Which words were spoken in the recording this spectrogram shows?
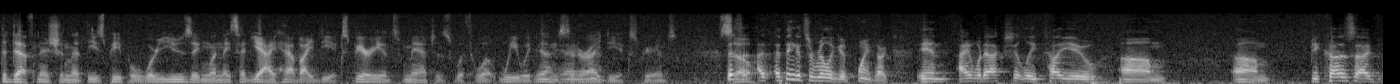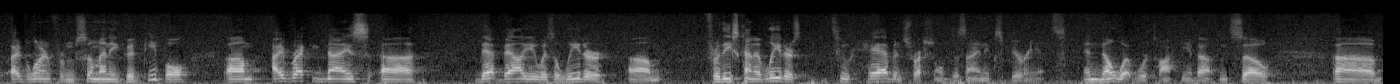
the definition that these people were using when they said, yeah, I have ID experience matches with what we would Yeah, yeah, consider yeah. ID experience. That's So, a- I, I think it's a really good point, Doug. And I would actually tell you, um, um, because I've, I've learned from so many good people, um, I recognize uh, that value as a leader um, for these kind of leaders to have instructional design experience and know what we're talking about. And so, um,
